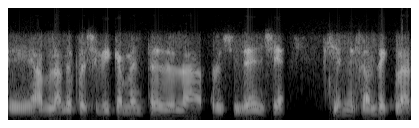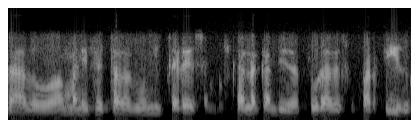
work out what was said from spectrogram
eh, hablando específicamente de la presidencia, quienes han declarado o han manifestado algún interés en buscar la candidatura de su partido,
